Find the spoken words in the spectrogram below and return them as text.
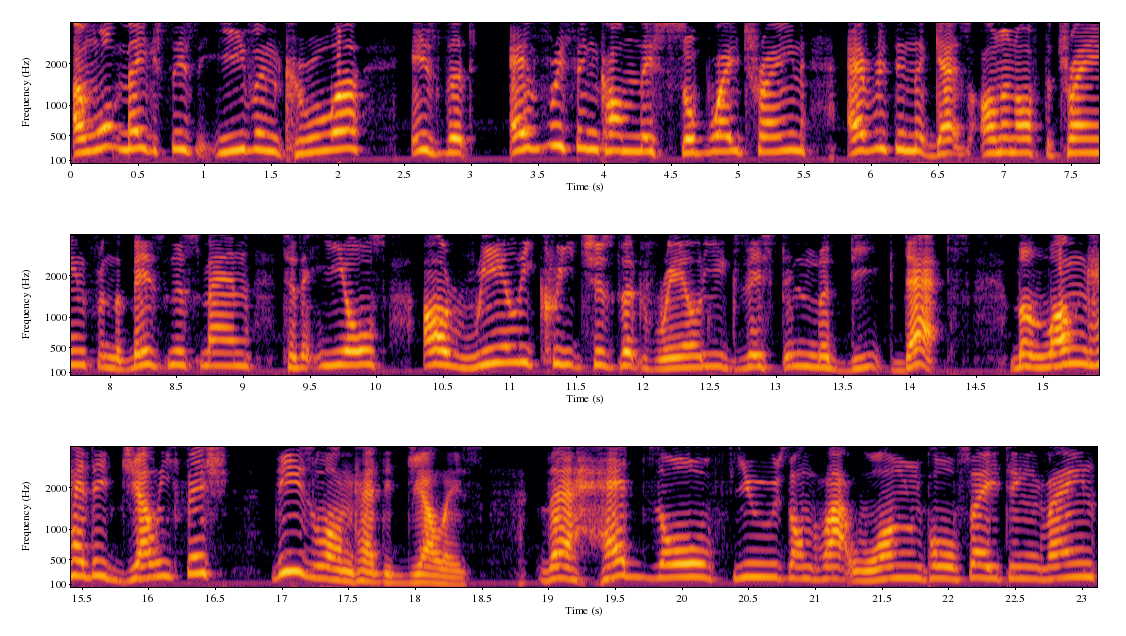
And what makes this even cooler is that everything on this subway train, everything that gets on and off the train, from the businessmen to the eels, are really creatures that really exist in the deep depths. The long headed jellyfish, these long headed jellies, their heads all fused onto that one pulsating vein,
